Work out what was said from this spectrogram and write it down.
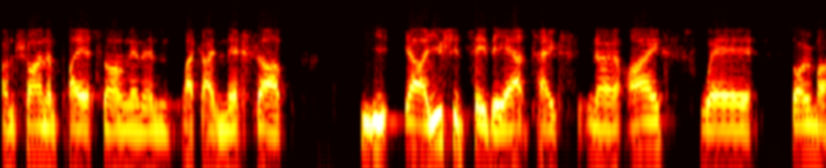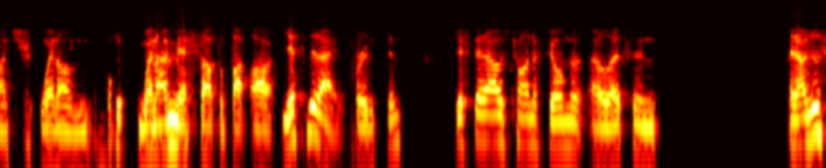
I'm trying to play a song and then like I mess up, yeah, you should see the outtakes. You know, I swear so much when I'm when I mess up. But uh, yesterday, for instance, yesterday I was trying to film a, lesson and I just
